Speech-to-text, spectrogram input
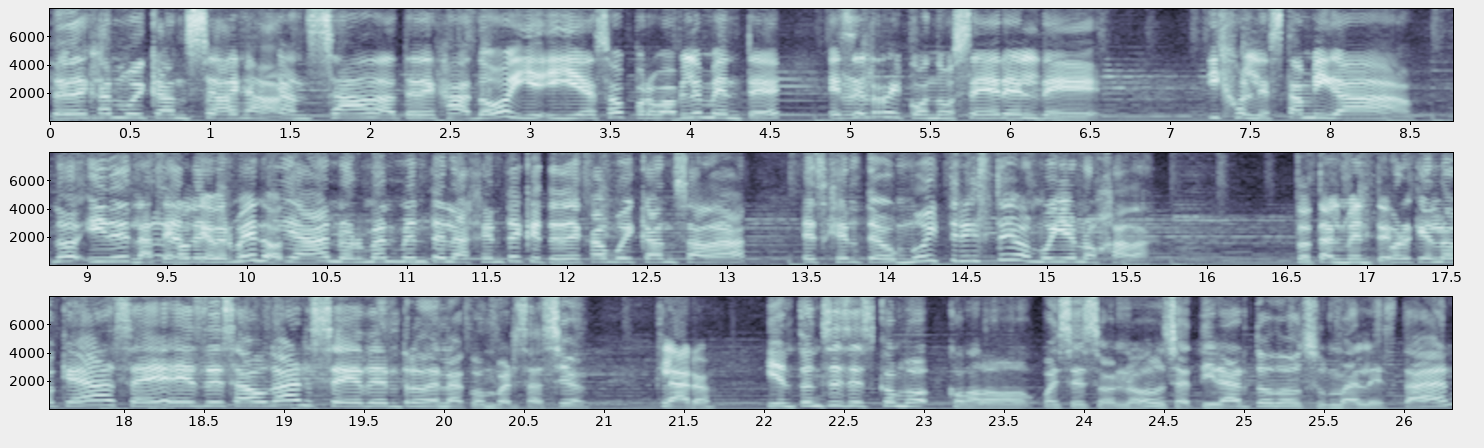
Te dejan muy cansada. Te deja cansada, te deja, ¿no? Y, y eso probablemente es el reconocer el de híjole, esta amiga no, y de la tengo que ver menos. Ya, normalmente la gente que te deja muy cansada es gente o muy triste o muy enojada. Totalmente. Porque lo que hace es desahogarse dentro de la conversación. Claro. Y entonces es como, como, pues eso, ¿no? O sea, tirar todo su malestar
